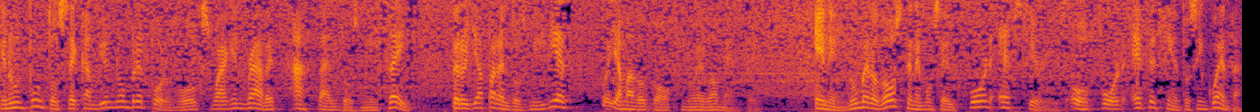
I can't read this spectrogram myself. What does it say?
En un punto se cambió el nombre por Volkswagen Rabbit hasta el 2006, pero ya para el 2010 fue llamado Golf nuevamente. En el número 2 tenemos el Ford F-Series o Ford F-150,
